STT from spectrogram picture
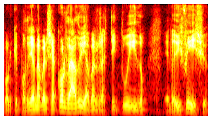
porque podrían haberse acordado y haber restituido el edificio.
